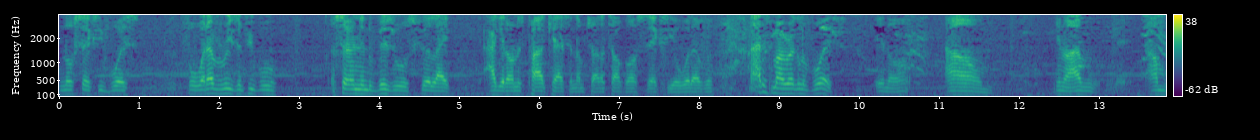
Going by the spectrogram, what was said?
No sexy voice, for whatever reason, people, a certain individuals feel like I get on this podcast and I'm trying to talk all sexy or whatever. Nah, this is my regular voice. You know. Um, you know, I'm I'm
